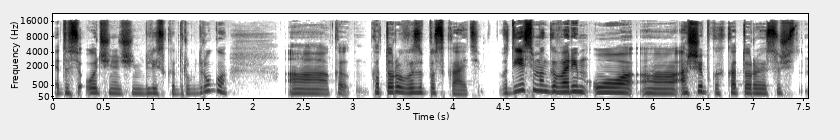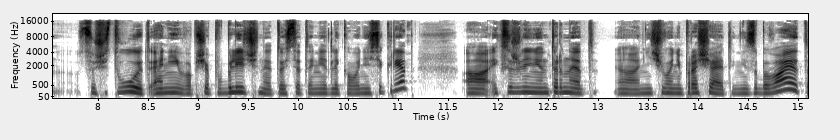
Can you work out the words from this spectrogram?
это все очень-очень близко друг к другу которую вы запускаете. Вот если мы говорим о э, ошибках, которые суще существуют, и они вообще публичные, то есть это ни для кого не секрет, а, и, к сожалению, интернет а, ничего не прощает и не забывает,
